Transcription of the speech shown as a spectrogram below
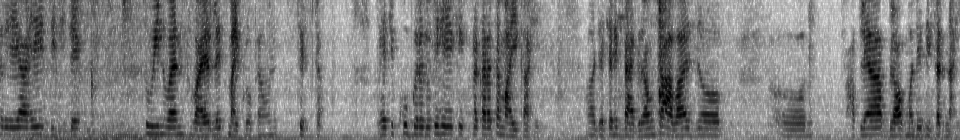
तर हे आहे Digitek two in one wireless microphone system तर ह्याची खूप गरज होते. हे एक एक प्रकाराचा माईक आहे. ज्याच्याने बॅकग्राऊंडचा आवाज आपल्या ब्लॉगमध्ये दिसत नाही.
